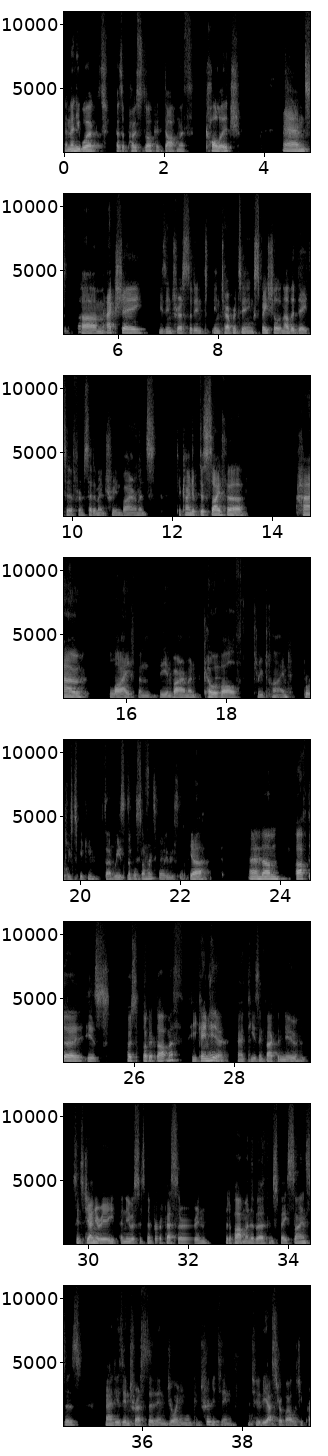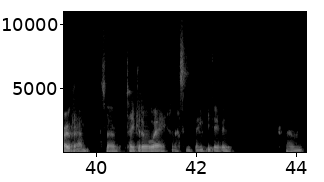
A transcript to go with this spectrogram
And then he worked as a postdoc at Dartmouth College. And um, Akshay is interested in interpreting spatial and other data from sedimentary environments to kind of decipher how life and the environment co-evolve through time, broadly speaking. Is that reasonable summary? Yeah. And um, after his postdoc at Dartmouth, he came here, and he's in fact a new, since January, a new assistant professor in the Department of Earth and Space Sciences, and he's interested in joining and contributing to the astrobiology program. So take it away. Awesome. Thank you, David. Um,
